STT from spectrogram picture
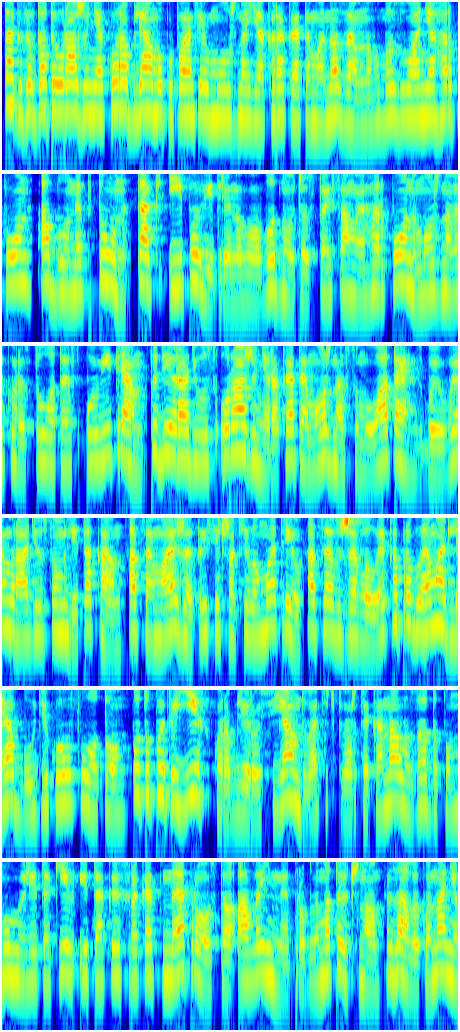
Так завдати ураження кораблям окупантів можна як ракетами наземного базування гарпун або Нептун, так і повітряного. Водночас той самий гарпун можна використовувати з повітря. Тоді радіус ураження ракети можна сумувати з бойовим радіусом літака, а це майже тисяча кілометрів. А це вже велика проблема для будь-якого флоту. Потопити їх кораблі росіян, 24 канал за допомогою літаків і таких ракет не просто, але й не проблематично. За виконання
